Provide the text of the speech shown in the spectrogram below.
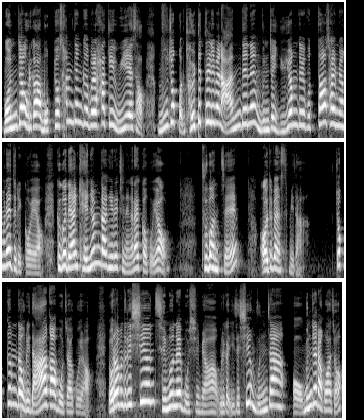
먼저 우리가 목표 3등급을 하기 위해서 무조건 절대 틀리면 안 되는 문제 유형들부터 설명을 해드릴 거예요. 그거에 대한 개념 강의를 진행을 할 거고요. 두 번째, 어드밴스입니다. 조금 더 우리 나아가 보자고요. 여러분들이 쉬운 지문을 보시면 우리가 이제 쉬운 문장, 어, 문제라고 하죠.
